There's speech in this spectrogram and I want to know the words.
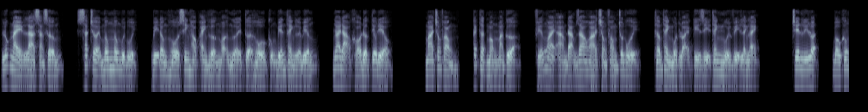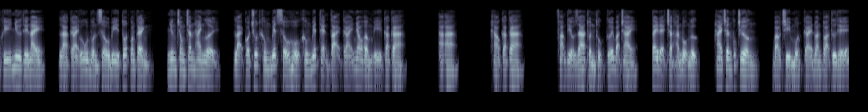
Lúc này là sáng sớm, sắc trời mông mông bụi bụi, bị đồng hồ sinh học ảnh hưởng mọi người tựa hồ cũng biến thành lười biếng, nhai đạo khó được tiêu điều. Mà trong phòng, cách thật mỏng màn cửa, phía ngoài ảm đạm giao hòa trong phòng chốt bụi thấm thành một loại kỳ dị thanh mùi vị lành lạnh. Trên lý luận, bầu không khí như thế này là cái u buồn sầu bi tốt quan cảnh, nhưng trong chăn hai người lại có chút không biết xấu hổ không biết thẹn tại cãi nhau ầm ĩ ca ca. A a. Hảo ca ca. Phạm tiểu gia thuần thục cưới bạn trai, tay đẻ chặt hắn bộ ngực, hai chân khúc trường, bảo trì một cái đoan tọa tư thế.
